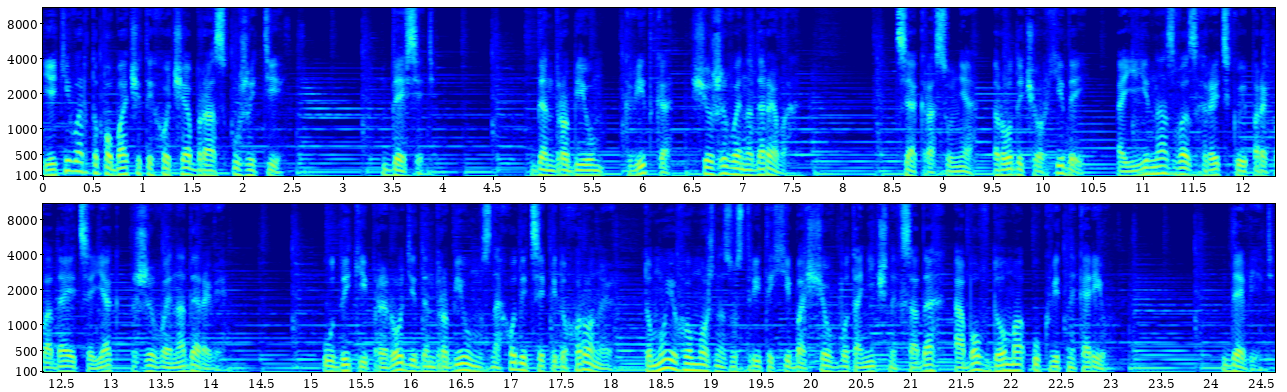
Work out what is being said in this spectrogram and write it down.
які варто побачити хоча б раз у житті. 10. Дендробіум квітка, що живе на деревах. Ця красуня родич орхідей, а її назва з грецької перекладається як живе на дереві. У дикій природі дендробіум знаходиться під охороною, тому його можна зустріти хіба що в ботанічних садах або вдома у квітникарів. 9.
